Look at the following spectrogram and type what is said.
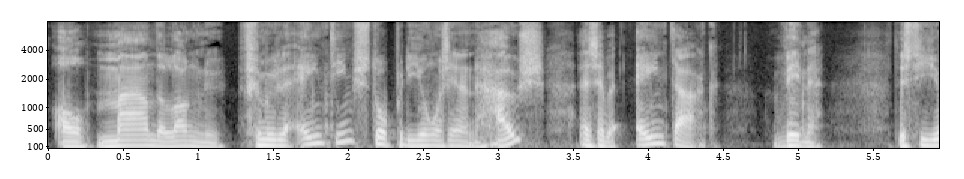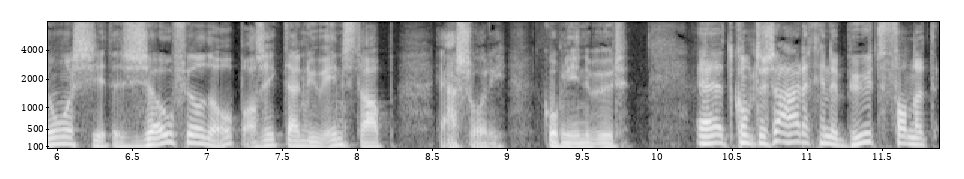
Al maandenlang nu. Formule 1 teams stoppen die jongens in een huis en ze hebben één taak: winnen. Dus die jongens zitten zoveel erop. Als ik daar nu instap, ja, sorry, kom niet in de buurt. Eh, het komt dus aardig in de buurt van het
